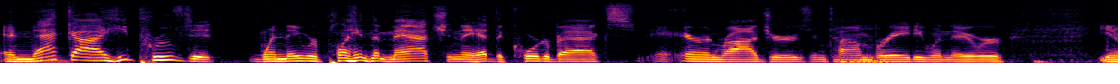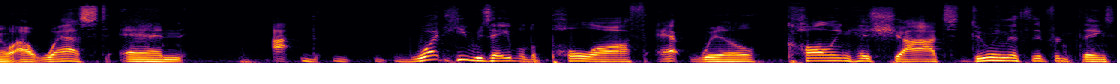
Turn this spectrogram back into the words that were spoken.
And that guy, he proved it when they were playing the match and they had the quarterbacks, Aaron Rodgers and Tom mm-hmm. Brady, when they were, you know, out west. And I, what he was able to pull off at will, calling his shots, doing the different things,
